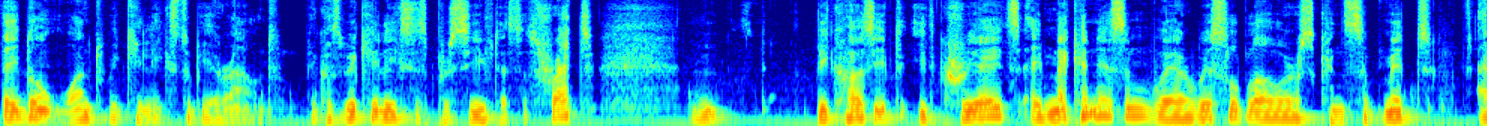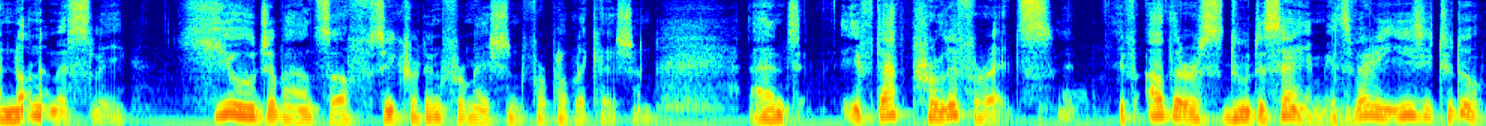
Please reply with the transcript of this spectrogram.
They don't want WikiLeaks to be around because WikiLeaks is perceived as a threat because it, it creates a mechanism where whistleblowers can submit anonymously huge amounts of secret information for publication. And if that proliferates, if others do the same, it's very easy to do.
